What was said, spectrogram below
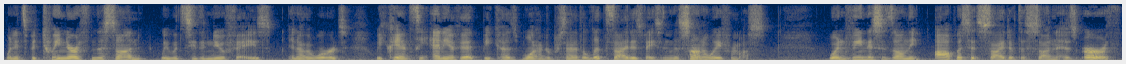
When it's between Earth and the Sun, we would see the new phase. In other words, we can't see any of it because 100% of the lit side is facing the Sun away from us. When Venus is on the opposite side of the Sun as Earth,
